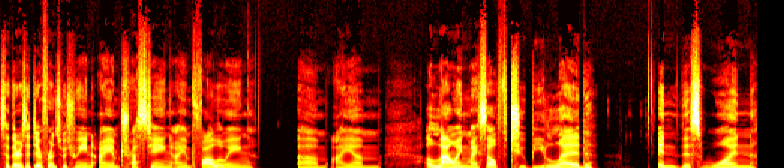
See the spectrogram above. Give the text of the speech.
So there's a difference between I am trusting, I am following, um, I am allowing myself to be led in this one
